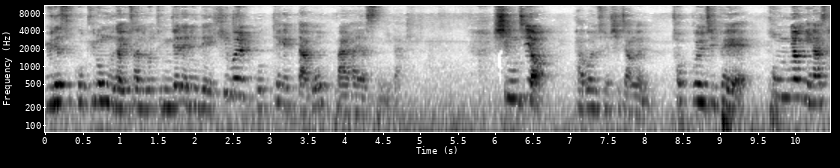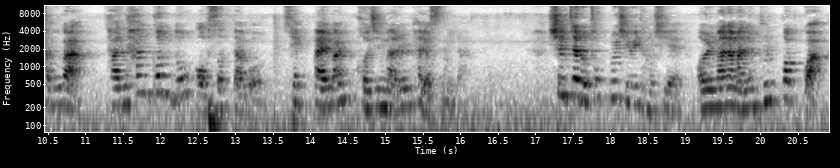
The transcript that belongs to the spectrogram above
유네스코 기록문화유산으로 등재되는 데 힘을 보태겠다고 말하였습니다. 심지어 박원순 시장은 촛불 집회에 폭력이나 사고가 단 한 건도 없었다고 새빨간 거짓말을 하였습니다. 실제로 촛불 시위 당시에 얼마나 많은 불법과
